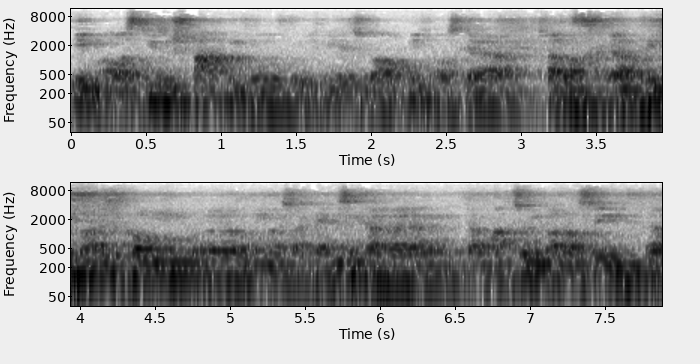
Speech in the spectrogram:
eben aus diesen Sparten, wo, wo ich mich jetzt überhaupt nicht auskenne, Ja, da noch ja, Hinweise kommen äh, und man es ergänzen kann, weil dann, dann macht es irgendwann auch Sinn. Ja.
